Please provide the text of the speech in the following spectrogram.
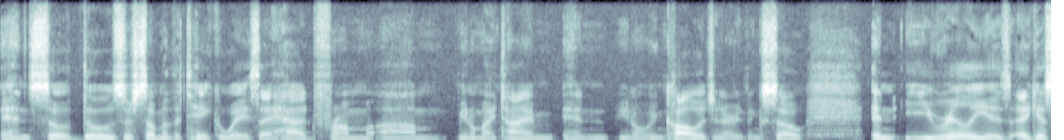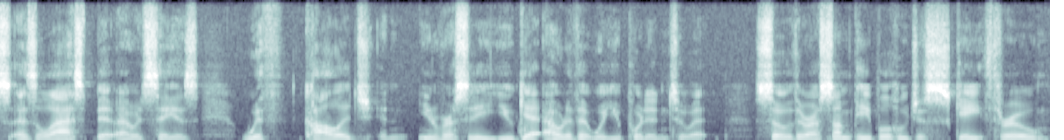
And so those are some of the takeaways I had from um, you know my time in you know in college and everything. So, and you really is I guess as a last bit I would say is with college and university you get out of it what you put into it. So there are some people who just skate through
